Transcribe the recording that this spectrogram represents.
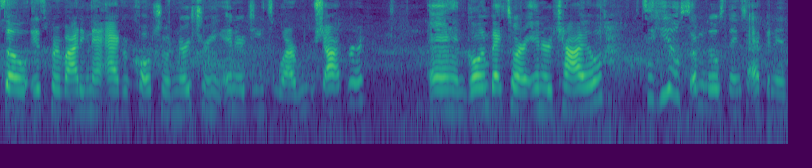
So it's providing that agricultural nurturing energy to our root chakra and going back to our inner child to heal some of those things happening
